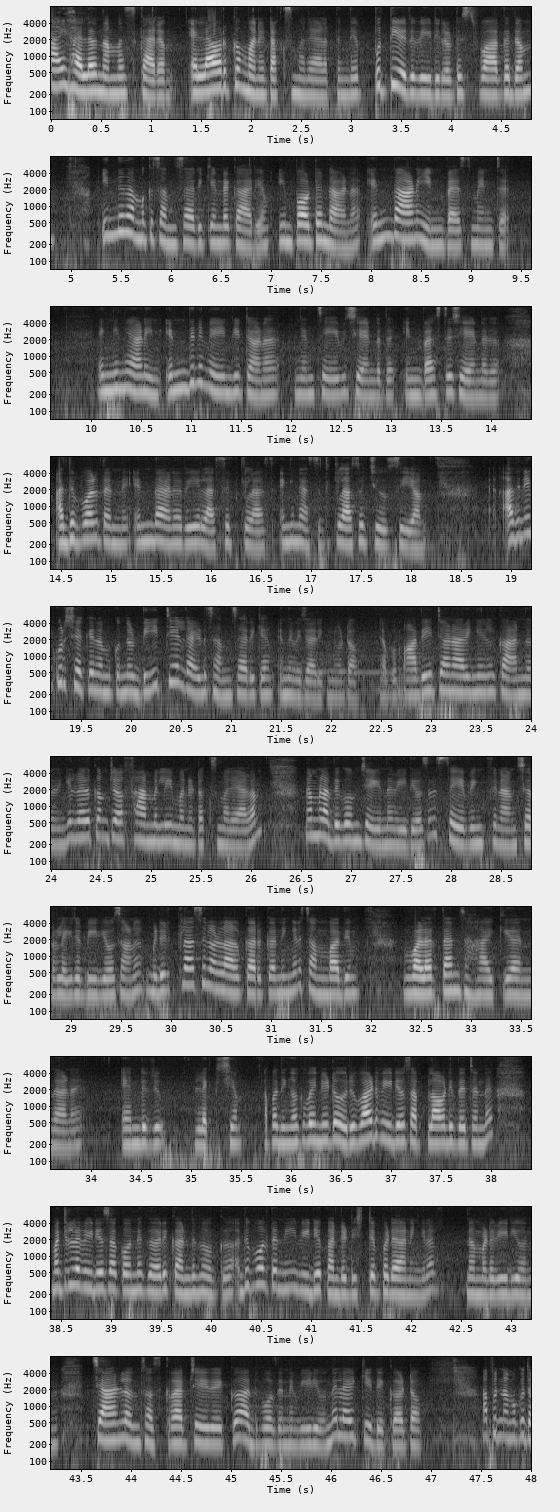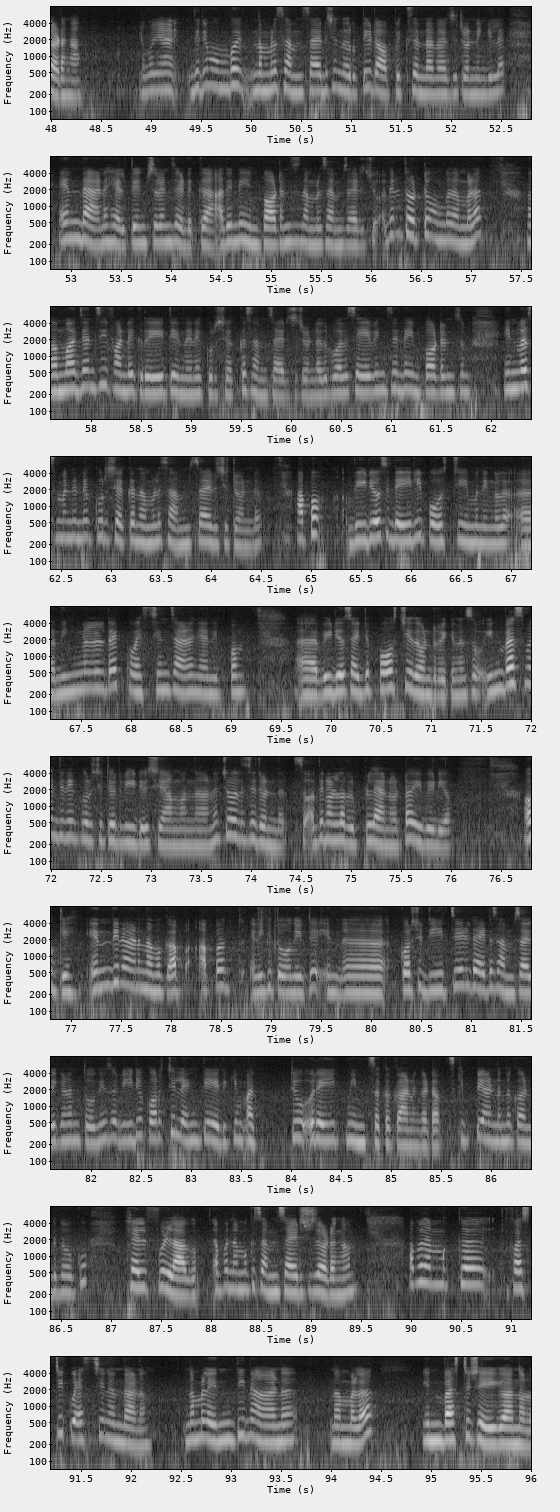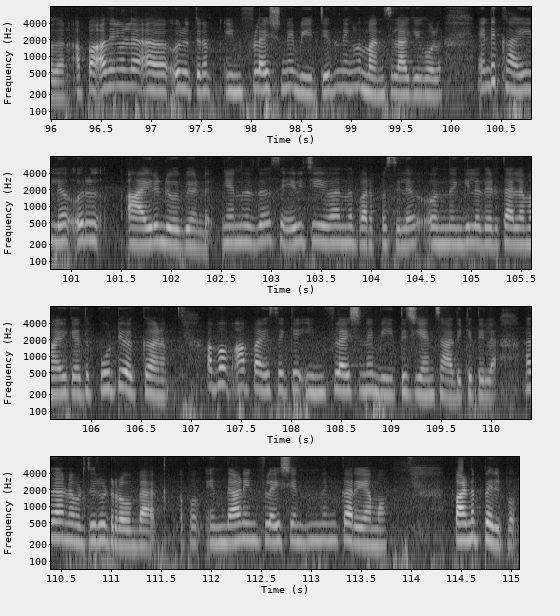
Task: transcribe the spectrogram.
Hi hello നമസ്കാരം. എല്ലാവർക്കും മണി Tux മലയാളത്തിന്റെ പുതിയൊരു വീഡിയോയിലോട്ട് സ്വാഗതം. ഇന്ന് നമുക്ക് സംസാരിക്കേണ്ട കാര്യം ഇമ്പോർട്ടന്റ് ആണ്. എന്താണ് ഇൻവെസ്റ്റ്മെന്റ് എങ്ങനെയാണ് എന്തിനു വേണ്ടിയിട്ടാണ് ഞാൻ സേവ് ചെയ്യേണ്ടത് ഇൻവെസ്റ്റ് ചെയ്യേണ്ടത്? അതുപോലെ തന്നെ എന്താണ് റിയൽ അസറ്റ് ക്ലാസ് എങ്ങനെ അസറ്റ് ക്ലാസ് ചൂസ് ചെയ്യാം? അതിനെക്കുറിച്ചൊക്കെ നമുക്കൊന്ന് ഡീറ്റെയിൽഡ് ആയിട്ട് സംസാരിക്കാം എന്ന് വിചാരിക്കുന്നു കേട്ടോ. അപ്പം ആദ്യമായിട്ടാണ് ആരെങ്കിലും കാണുന്നതെങ്കിൽ welcome to family Manutalks Malayalam. നമ്മൾ അധികവും ചെയ്യുന്ന വീഡിയോസ് സേവിങ് ഫിനാൻഷ്യൽ റിലേറ്റഡ് വീഡിയോസാണ് മിഡിൽ ക്ലാസ്സിലുള്ള ആൾക്കാർക്ക് നിങ്ങളുടെ സമ്പാദ്യം വളർത്താൻ സഹായിക്കുക എന്നതാണ് എന്റെ ഒരു ലക്ഷ്യം. അപ്പോൾ നിങ്ങൾക്ക് വേണ്ടിയിട്ട് ഒരുപാട് വീഡിയോസ് അപ്ലോഡ് ചെയ്തിട്ടുണ്ട്. മറ്റുള്ള വീഡിയോസൊക്കെ ഒന്ന് കയറി കണ്ടു നോക്കുക അതുപോലെ തന്നെ ഈ വീഡിയോ കണ്ടിട്ട് ഇഷ്ടപ്പെടുകയാണെങ്കിൽ നമ്മുടെ വീഡിയോ ഒന്ന് ചാനൽ ഒന്ന് സബ്സ്ക്രൈബ് ചെയ്തേക്കുക അതുപോലെ തന്നെ വീഡിയോ ഒന്ന് ലൈക്ക് ചെയ്തേക്കുക കേട്ടോ. അപ്പം നമുക്ക് തുടങ്ങാം. അപ്പോൾ ഞാൻ ഇതിനു മുമ്പ് നമ്മൾ സംസാരിച്ച് നിർത്തിയ ടോപ്പിക്സ് എന്താണെന്ന് വെച്ചിട്ടുണ്ടെങ്കിൽ എന്താണ് ഹെൽത്ത് ഇൻഷുറൻസ് എടുക്കുക അതിന്റെ ഇമ്പോർട്ടൻസ് നമ്മൾ സംസാരിച്ചു. അതിന് തൊട്ട് മുമ്പ് നമ്മൾ എമർജൻസി ഫണ്ട് ക്രിയേറ്റ് ചെയ്യുന്നതിനെക്കുറിച്ചൊക്കെ സംസാരിച്ചിട്ടുണ്ട്. അതുപോലെ സേവിങ്സിന്റെ ഇമ്പോർട്ടൻസും ഇൻവെസ്റ്റ്മെന്റിനെ കുറിച്ചൊക്കെ നമ്മൾ സംസാരിച്ചിട്ടുണ്ട്. അപ്പം വീഡിയോസ് ഡെയിലി പോസ്റ്റ് ചെയ്യുമ്പോൾ നിങ്ങൾ നിങ്ങളുടെ ക്വസ്റ്റ്യൻസ് ആണ് ഞാനിപ്പം വീഡിയോസായിട്ട് പോസ്റ്റ് ചെയ്തുകൊണ്ടിരിക്കുന്നത്. സോ ഇൻവെസ്റ്റ്മെന്റിനെ കുറിച്ചിട്ട് ഒരു വീഡിയോ ചെയ്യാമെന്നാണ് ചോദിച്ചിട്ടുണ്ട്. സോ അതിനുള്ള റിപ്ലൈ ആണ് കേട്ടോ ഈ വീഡിയോ ഓക്കെ എന്തിനാണ് നമുക്ക് അപ്പം എനിക്ക് തോന്നിയിട്ട് കുറച്ച് ഡീറ്റെയിൽഡ് ആയിട്ട് സംസാരിക്കണം എന്ന് തോന്നി. സോ വീഡിയോ കുറച്ച് ലെങ്തി ആയിരിക്കും. ടു ഒരു എയ്റ്റ് മിനിറ്റ്സ് ഒക്കെ കാണും കേട്ടോ. സ്കിപ്പ് ചെയ്യണ്ടെന്ന് കണ്ടു നോക്കൂ. ഹെൽപ്ഫുൾ ആകും. അപ്പോൾ നമുക്ക് സംസാരിച്ച് തുടങ്ങാം. അപ്പോൾ നമുക്ക് ഫസ്റ്റ് ക്വസ്റ്റ്യൻ എന്താണ്? നമ്മൾ എന്തിനാണ് നമ്മൾ ഇൻവെസ്റ്റ് ചെയ്യുക എന്നുള്ളതാണ്. അപ്പോൾ അതിനുള്ള ഒരു ഉത്തരം ഇൻഫ്ലേഷനെ ബീറ്റ് ചെയ്ത് നിങ്ങൾ മനസ്സിലാക്കിക്കോളൂ. എന്റെ കയ്യിൽ ഒരു ആയിരം രൂപയുണ്ട്. ഞാനത് സേവ് ചെയ്യുക എന്ന പർപ്പസിൽ ഒന്നെങ്കിൽ അതെടുത്ത് അലമാരിക്കകത്ത് പൂട്ടി വെക്കുകയാണ്. അപ്പം ആ പൈസയ്ക്ക് ഇൻഫ്ലേഷനെ ബീറ്റ് ചെയ്യാൻ സാധിക്കത്തില്ല. അതാണ് അവിടുത്തെ ഒരു ഡ്രോബാക്ക് അപ്പം എന്താണ് ഇൻഫ്ലേഷൻ എന്ന് നിങ്ങൾക്കറിയാമോ? പണപ്പെരുപ്പം.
